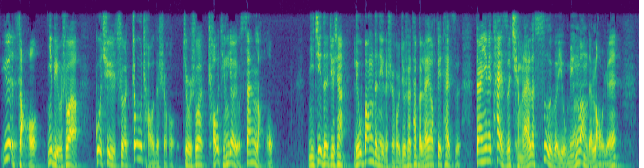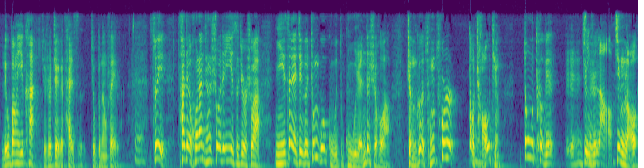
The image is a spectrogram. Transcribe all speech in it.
越早，你比如说啊，过去说周朝的时候，就是说朝廷要有三老。你记得就像刘邦的那个时候，就说他本来要废太子，但是因为太子请来了四个有名望的老人。刘邦一看就说：“这个太子就不能废了。”对，所以他这个胡兰成说这意思就是说啊，你在这个中国古古人的时候啊，整个从村儿到朝廷都特别呃，就是敬老，敬老，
